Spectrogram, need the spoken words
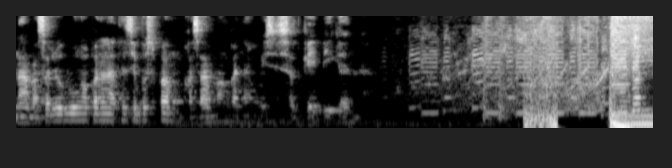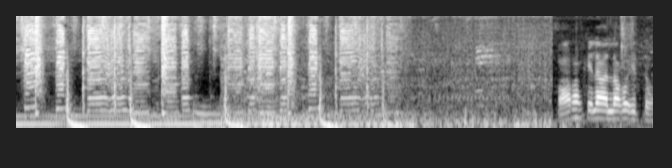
Nakasalubong nga pala natin si Boss Pam kasama ang kanyang misis at kaibigan. Parang kilala ko ito.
